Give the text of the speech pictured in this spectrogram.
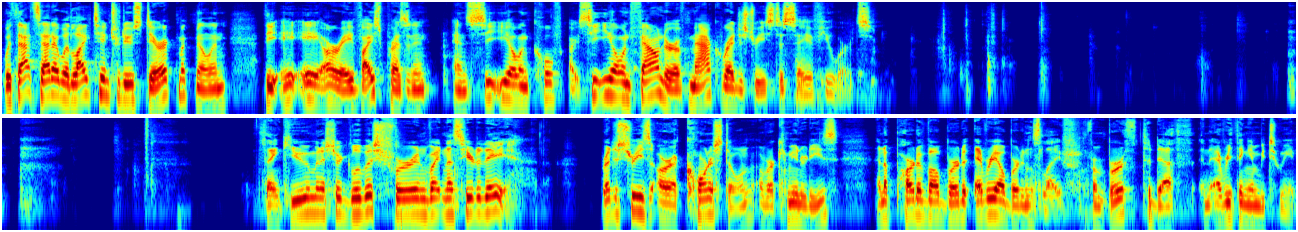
With that said, I would like to introduce Derek McMillan, the AARA Vice President and CEO and, co- CEO and founder of MAC Registries, to say a few words. Thank you, Minister Glubish, for inviting us here today. Registries are a cornerstone of our communities and a part of Alberta, every Albertan's life, from birth to death and everything in between.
